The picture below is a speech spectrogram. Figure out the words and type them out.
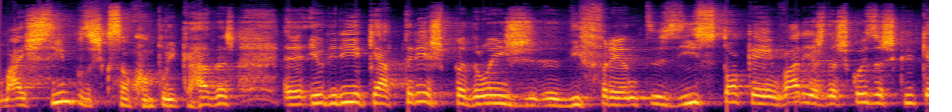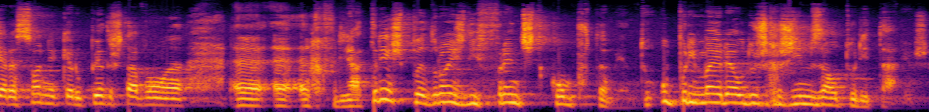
mais simples, que são complicadas, eh, eu diria que há três padrões eh, diferentes e isso toca em várias das coisas que quer a Sónia, quer o Pedro estavam a, a, a referir. Há três padrões diferentes de comportamento. O primeiro é o dos regimes autoritários.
